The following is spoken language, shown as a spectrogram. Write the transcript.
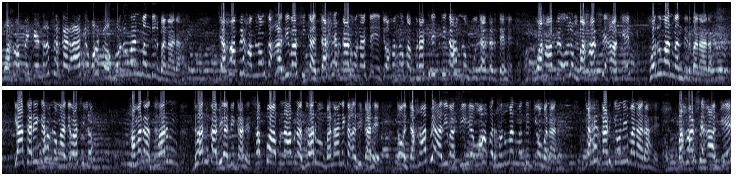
वहाँ पे केंद्र सरकार आके वहाँ पे हनुमान मंदिर बना रहा है, जहाँ पे हम लोग का आदिवासी का जाहिरगार होना चाहिए, जो हम लोग का प्रकृति का हम लोग पूजा करते हैं, वहाँ पे वो लोग बाहर से आके हनुमान मंदिर बना रहा है। क्या करेंगे हम लोग आदिवासी लोग? हमारा धर्म धर्म का भी अधिकार है। सबको अपना अपना धर्म बनाने का अधिकार है। तो जहाँ पे आदिवासी है, वहाँ पर हनुमान मंदिर क्यों बना रहे हैं? ज़ाहिर गार्ड क्यों नहीं बना रहा है? बाहर से आके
